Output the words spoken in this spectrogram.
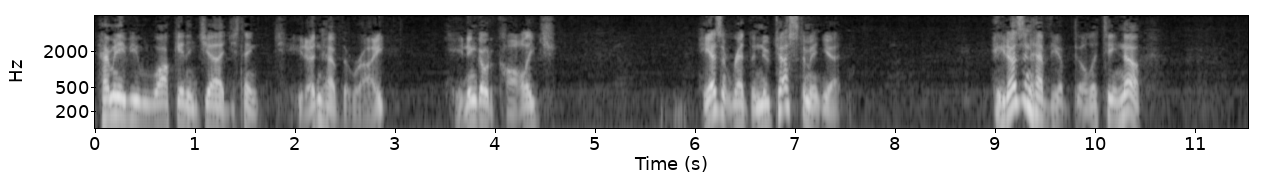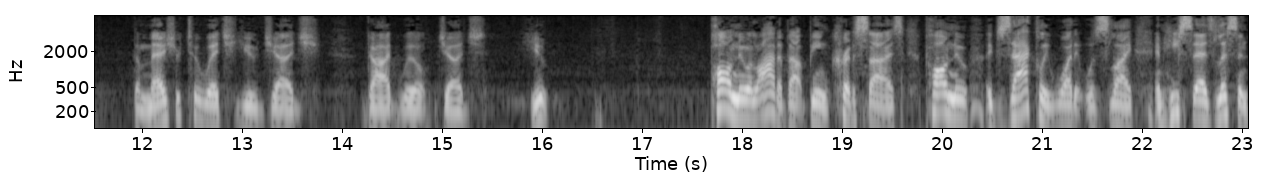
How many of you would walk in and judge? You think, he doesn't have the right. He didn't go to college. He hasn't read the New Testament yet. He doesn't have the ability. No. The measure to which you judge, God will judge you. Paul knew a lot about being criticized. Paul knew exactly what it was like. And he says, listen,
